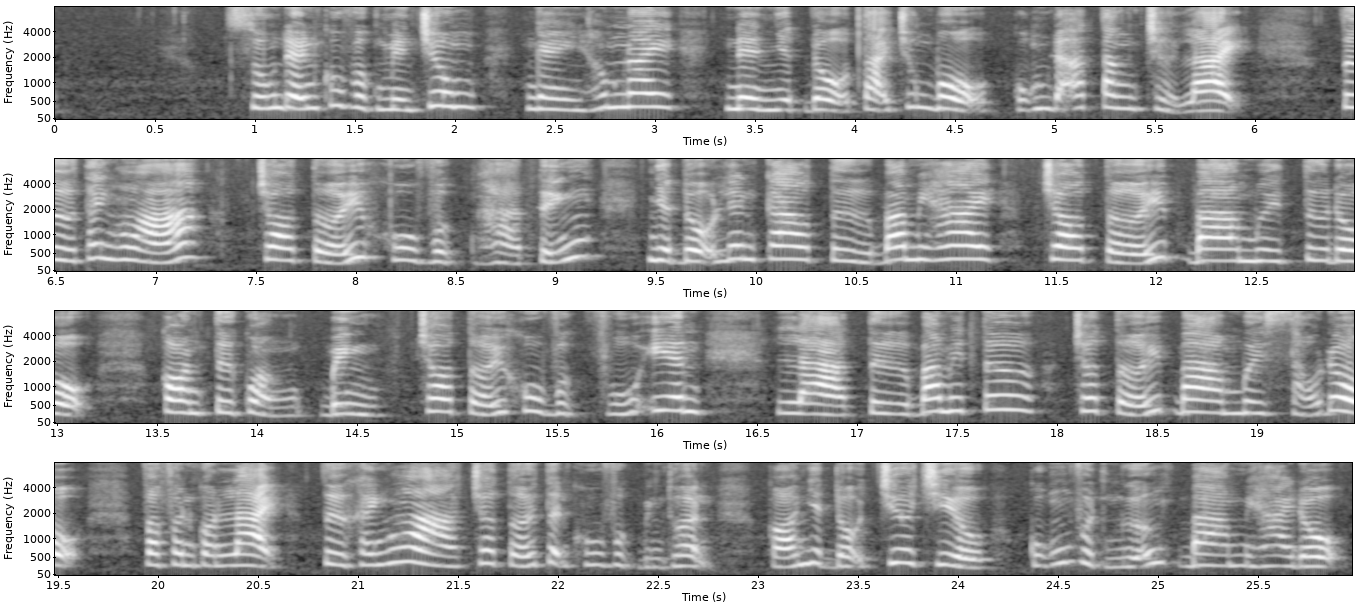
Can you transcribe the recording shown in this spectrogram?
Xuống đến khu vực miền Trung, ngày hôm nay, nền nhiệt độ tại Trung Bộ cũng đã tăng trở lại. Từ Thanh Hóa cho tới khu vực Hà Tĩnh, nhiệt độ lên cao từ 32 cho tới 34 độ. Còn từ Quảng Bình cho tới khu vực Phú Yên là từ 34 cho tới 36 độ. Và phần còn lại, từ Khánh Hòa cho tới tận khu vực Bình Thuận có nhiệt độ trưa chiều cũng vượt ngưỡng 32 độ.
